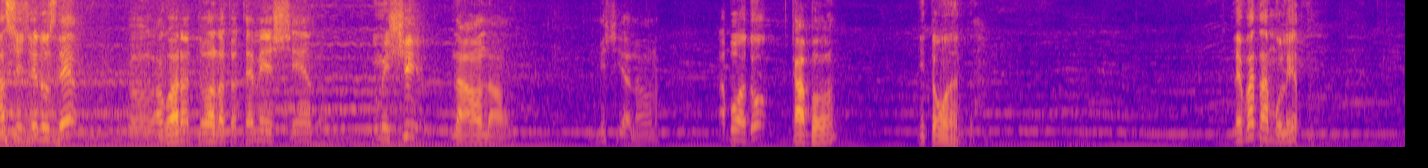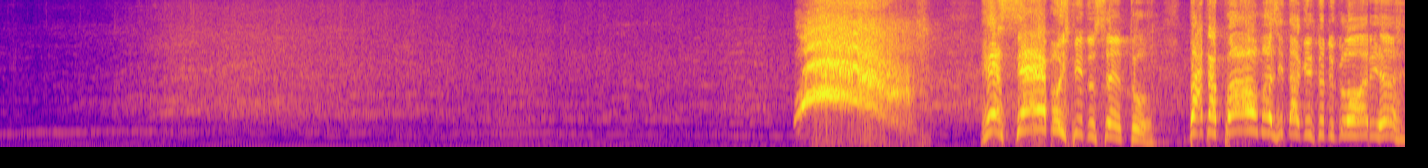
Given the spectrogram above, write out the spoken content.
Tá sentindo os dedos? Tô- agora tô, ela tô até mexendo. Não mexia? Não, não. Não mexia não, não. Acabou a dor? Acabou. Então anda. Levanta a muleta. Ah! Receba o Espírito Santo. Bata palmas e dá grito de glória.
